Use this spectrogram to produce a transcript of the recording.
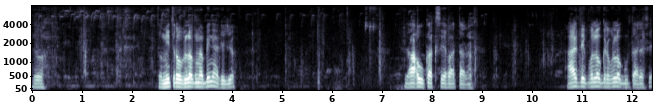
જો. તો મિત્રો વ્લોગમાં બિના રહીજો. આવું કાંક છે વાતાવરણ. હાર્દિક વ્લોગર વ્લોગ ઉતારે છે.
